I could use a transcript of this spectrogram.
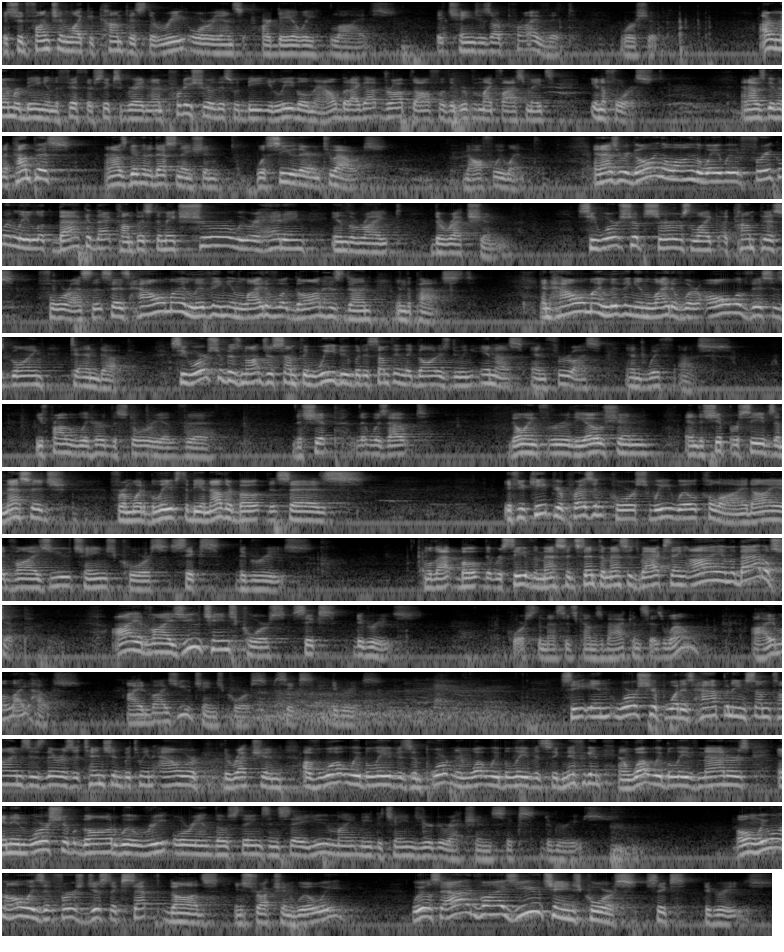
it should function like a compass that reorients our daily lives. It changes our private worship. I remember being in the fifth or sixth grade, and I'm pretty sure this would be illegal now, but I got dropped off with a group of my classmates in a forest. And I was given a compass, and I was given a destination. We'll see you there in two hours. And off we went. And as we were going along the way, we would frequently look back at that compass to make sure we were heading in the right direction. See, worship serves like a compass for us that says, How am I living in light of what God has done in the past? And how am I living in light of where all of this is going to end up? See, worship is not just something we do, but it's something that God is doing in us and through us and with us. You've probably heard the story of the, the ship that was out going through the ocean, and the ship receives a message from what it believes to be another boat that says, If you keep your present course, we will collide. I advise you change course six degrees. Well, that boat that received the message sent a message back saying, I am a battleship. I advise you change course six degrees. Of course, the message comes back and says, Well, I am a lighthouse. I advise you change course six degrees. See, in worship, what is happening sometimes is there is a tension between our direction of what we believe is important and what we believe is significant and what we believe matters. And in worship, God will reorient those things and say, You might need to change your direction six degrees. Oh, and we won't always at first just accept God's instruction, will we? We'll say, I advise you change course six degrees.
